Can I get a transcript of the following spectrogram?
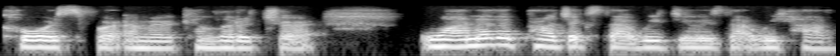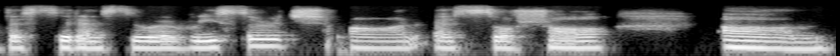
course for American literature. One of the projects that we do is that we have the students do a research on a social um,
